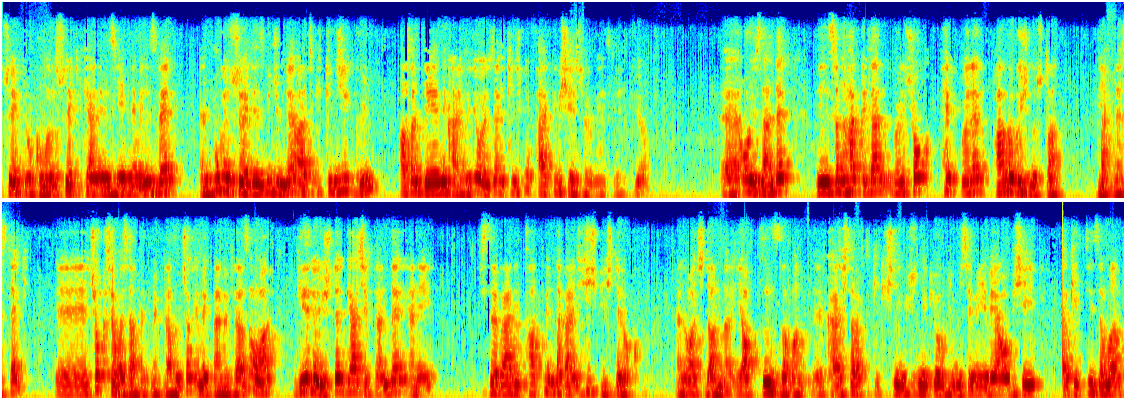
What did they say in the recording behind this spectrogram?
Sürekli okumanız, sürekli kendinizi yenilemeniz ve yani bugün söylediğiniz bir cümle artık ikinci gün aslında değerini kaybediyor. O yüzden ikinci gün farklı bir şey söylemeniz gerekiyor. Ee, o yüzden de insanı hakikaten böyle çok hep böyle parmak ucunu tutan bir meslek. Ee, çok çaba sarf etmek lazım, çok emek vermek lazım ama geri dönüşte gerçekten de yani size verdiği tatmin de bence hiçbir işte yok. Yani o açıdan da yaptığınız zaman e, karşı taraftaki kişinin yüzündeki o gülümsemeyi veya o bir şey fark ettiği zaman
